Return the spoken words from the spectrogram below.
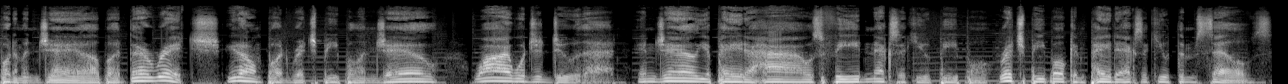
put them in jail, but they're rich. You don't put rich people in jail. Why would you do that? In jail, you pay to house, feed, and execute people. Rich people can pay to execute themselves.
